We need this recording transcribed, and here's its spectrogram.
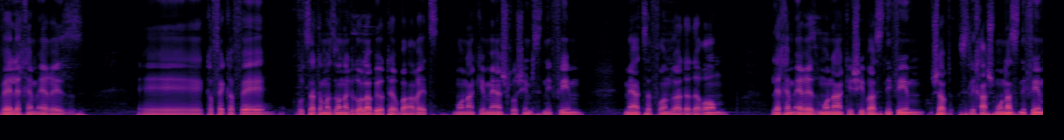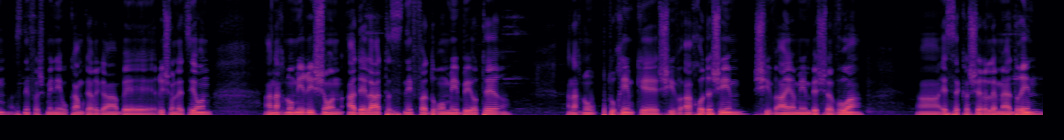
ולחם ארז. קפה קפה, קבוצת המזון הגדולה ביותר בארץ, מונה כ-130 סניפים, מהצפון ועד הדרום. לחם ארז מונה כשבעה סניפים, עכשיו, סליחה, שמונה סניפים, הסניף השמיני הוקם כרגע בראשון לציון. אנחנו מראשון עד אילת, הסניף הדרומי ביותר. אנחנו פתוחים כשבעה חודשים, שבעה ימים בשבוע. העסק כשר למהדרין.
